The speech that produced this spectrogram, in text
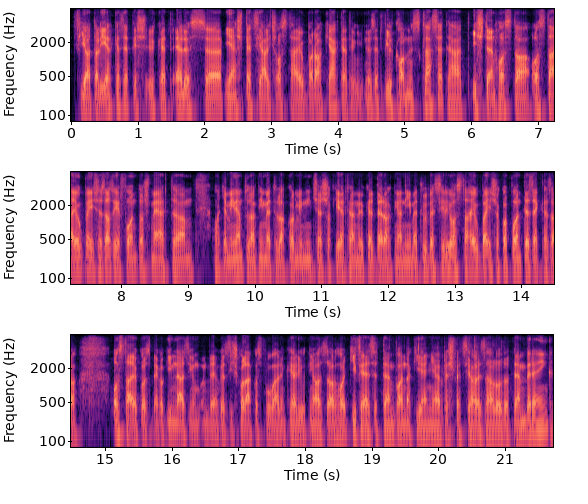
fiatal érkezett, és őket először ilyen speciális osztályokba rakják, tehát úgynevezett Willkommensklasse, tehát Isten hozta osztályokba, és ez azért fontos, mert hogyha még nem tudnak németül, akkor még nincsen sok értelmű őket berakni a németül beszélő osztályokba, és akkor pont ezekhez a osztályokhoz, meg a gimnázium, meg az iskolákhoz próbálunk eljutni azzal, hogy kifejezetten vannak ilyen nyelvre specializálódott embereink.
